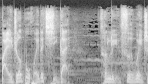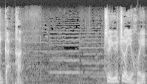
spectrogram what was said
百折不回的气概，曾屡次为之感叹。至于这一回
